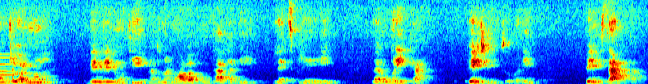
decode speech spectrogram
Buongiorno, benvenuti ad una nuova puntata di Let's Play, la rubrica per i genitori, pensata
